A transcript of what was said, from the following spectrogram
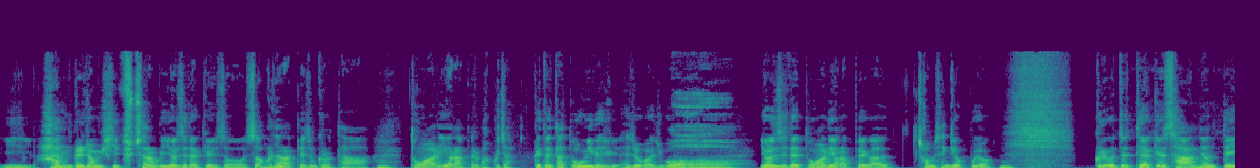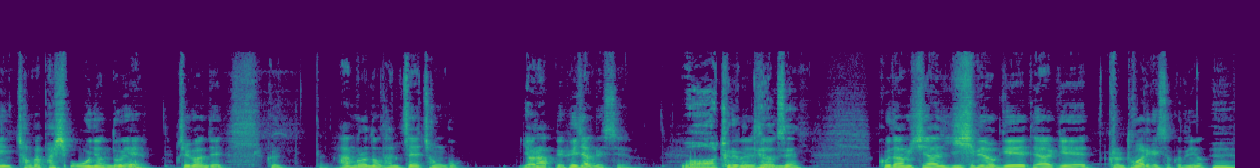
이 한글 정신이 투철한 우리 연세대학교에서 서클 음. 연합회 좀 그렇다. 음. 동아리 연합회로 바꾸자. 그때 다 동의를 해줘가지고 연세대 동아리 연합회가 처음 생겼고요. 음. 그리고 이제 대학교 4학년 때인 1985년도에 제가 이제 그 한글운동 단체 전국 연합회 회장을 했어요. 와, 전국 대학생. 그 당시 한 20여 개의 대학에 그런 동아리가 있었거든요. 네.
